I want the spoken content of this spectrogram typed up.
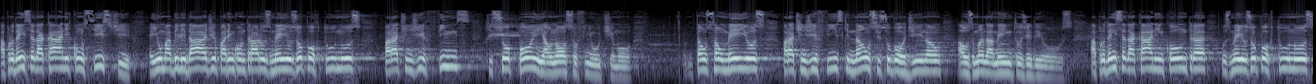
A prudência da carne consiste em uma habilidade para encontrar os meios oportunos para atingir fins que se opõem ao nosso fim último. Então são meios para atingir fins que não se subordinam aos mandamentos de Deus. A prudência da carne encontra os meios oportunos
